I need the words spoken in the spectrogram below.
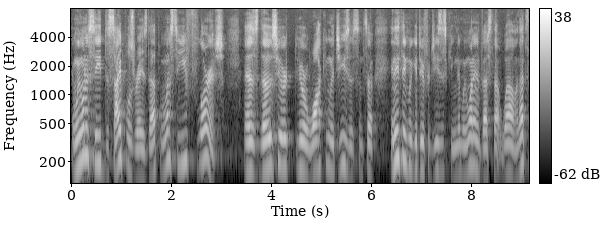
and we want to see disciples raised up. We want to see you flourish as those who are, who are walking with Jesus. And so anything we can do for Jesus' kingdom, we want to invest that well. And that's,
